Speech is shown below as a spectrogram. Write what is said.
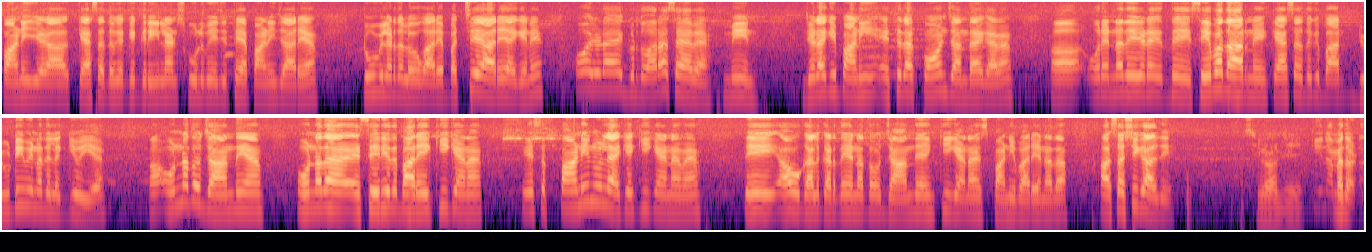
ਪਾਣੀ ਜਿਹੜਾ ਕਹਿ ਸਕਦੇ ਹੋ ਕਿ ਅੱਗੇ ਗ੍ਰੀਨਲੈਂਡ ਸਕੂਲ ਵੀ ਜਿੱਥੇ ਇਹ ਪਾਣੀ ਜਾ ਰਿਹਾ। ਟੂ ਵੀਲਰ ਦੇ ਲੋਕ ਆ ਰਹੇ ਬੱਚੇ ਆ ਰਹੇ ਹੈਗੇ ਨੇ। ਉਹ ਜਿਹੜਾ ਇਹ ਗੁਰਦੁਆਰਾ ਸਾਹਿਬ ਹੈ ਮੇਨ ਜਿਹੜਾ ਕਿ ਪਾਣੀ ਇੱਥੇ ਤੱਕ ਪਹੁੰਚ ਜਾਂਦਾ ਹੈਗਾ ਵੈ। ਔਰ ਇਹਨਾਂ ਦੇ ਜਿਹੜੇ ਤੇ ਸੇਵਾਦਾਰ ਨੇ ਕਹਿ ਸਕਦੇ ਕਿ ਬਾਹਰ ਡਿਊਟੀ ਵੀ ਇਹਨਾਂ ਦੇ ਲੱਗੀ ਹੋਈ ਹੈ। ਉਹਨਾਂ ਤੋਂ ਜਾਣਦੇ ਆ ਉਹਨਾਂ ਦਾ ਇਸ ਏਰੀਆ ਦੇ ਬਾਰੇ ਕੀ ਕਹਿਣਾ। ਇਸ ਪਾਣੀ ਨੂੰ ਲੈ ਕੇ ਕੀ ਕਹਿਣਾ ਮੈਂ ਤੇ ਆਓ ਗੱਲ ਕਰਦੇ ਹਾਂ ਇਹਨਾਂ ਤੋਂ ਜਾਣਦੇ ਹਾਂ ਕੀ ਕਹਿਣਾ ਇਸ ਪਾਣੀ ਬਾਰੇ ਇਹਨਾਂ ਦਾ। ਆ ਸਤਿ ਸ਼੍ਰੀ ਅਕਾਲ ਜੀ। ਸਤਿ ਸ਼੍ਰੀ ਅਕਾਲ ਜੀ। ਕੀ ਨਾਮ ਹੈ ਤੁਹਾਡਾ?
